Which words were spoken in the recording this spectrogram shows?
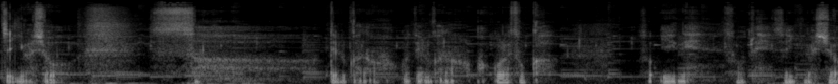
じゃあ行きましょう。さあ、出るかなこれ出るかなあ、これそっか。そう、いいね。そうね。じゃあ行きましょう。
